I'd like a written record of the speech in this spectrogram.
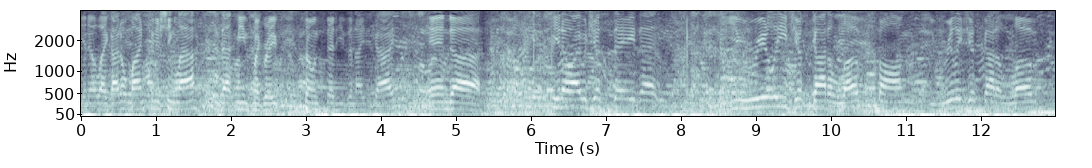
You know, like I don't mind finishing laughs that means my gravestone said he's a nice guy, and uh, you know, I would just say that you really just gotta love songs. You really just gotta love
